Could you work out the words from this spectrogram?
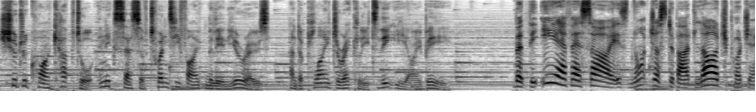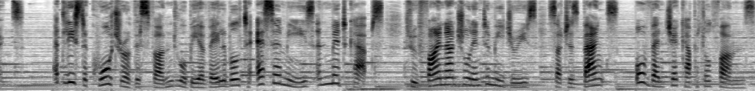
should require capital in excess of 25 million euros and apply directly to the EIB. But the EFSI is not just about large projects. At least a quarter of this fund will be available to SMEs and mid-caps through financial intermediaries such as banks or venture capital funds.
